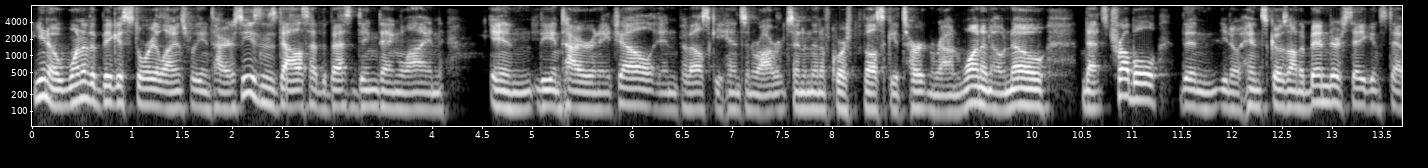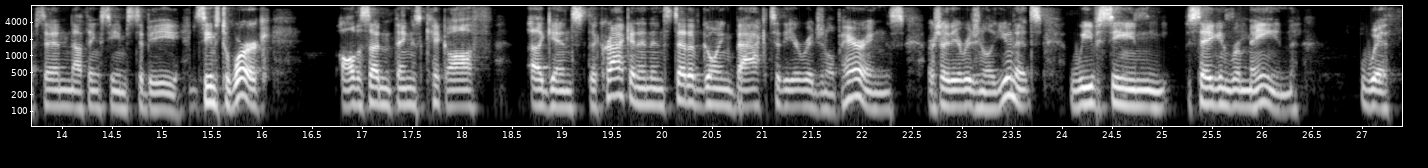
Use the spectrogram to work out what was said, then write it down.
you know, one of the biggest storylines for the entire season is Dallas had the best ding dang line in the entire NHL in Pavelski, Hintz, and Robertson. And then, of course, Pavelski gets hurt in round one, and oh no, that's trouble. Then, you know, Hintz goes on a bender, Seguin steps in, nothing seems to be seems to work. All of a sudden, things kick off against the Kraken, and instead of going back to the original pairings, or sorry, the original units, we've seen Seguin remain with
